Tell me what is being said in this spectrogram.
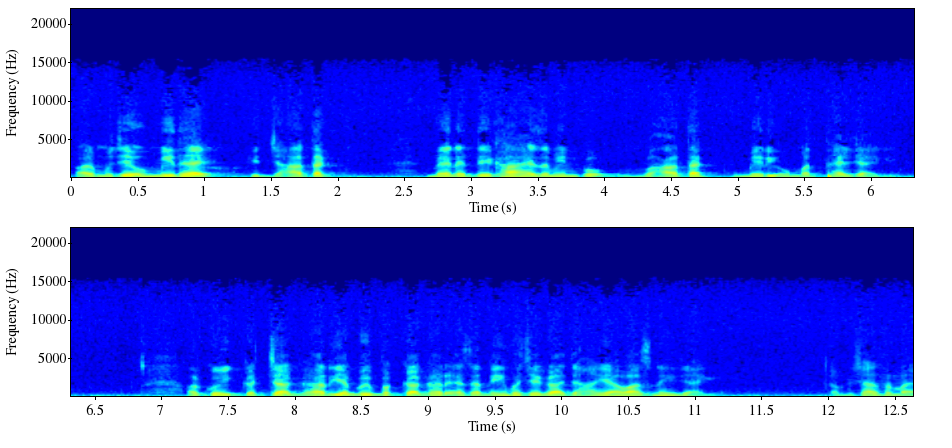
اور مجھے امید ہے کہ جہاں تک میں نے دیکھا ہے زمین کو، وہاں تک میری امت پھیل جائے گی۔ اور کوئی کچا گھر یا کوئی پکا گھر ایسا نہیں بچے گا جہاں یہ آواز نہیں جائے گی۔ آپ نے شاید فرمایا۔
